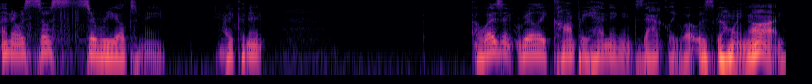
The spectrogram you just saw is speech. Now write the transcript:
and it was so surreal to me. I couldn't, I wasn't really comprehending exactly what was going on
